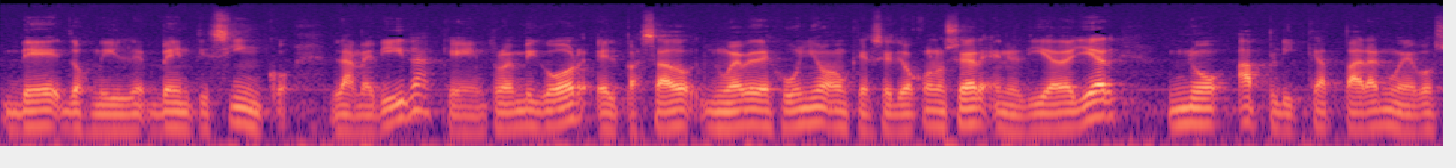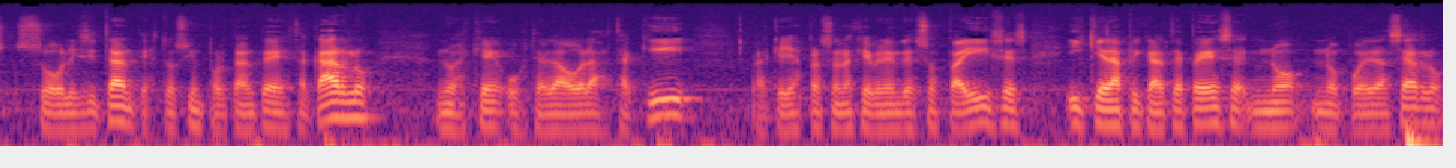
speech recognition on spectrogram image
de 2025. La medida que entró en vigor el pasado 9 de junio, aunque se dio a conocer en el día de ayer, no aplica para nuevos solicitantes. Esto es importante destacarlo. No es que usted ahora está aquí, aquellas personas que vienen de esos países y quiera aplicar TPS, no, no puede hacerlo.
